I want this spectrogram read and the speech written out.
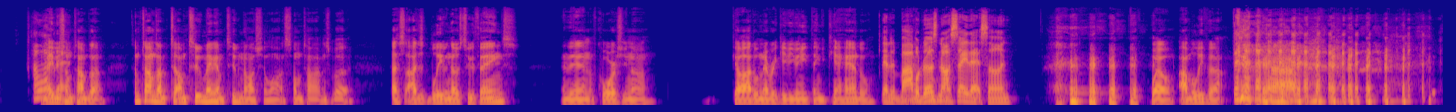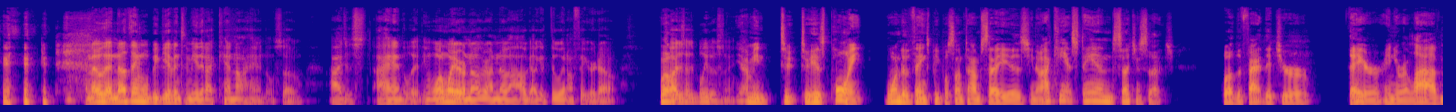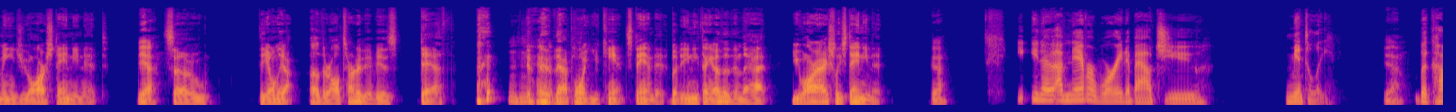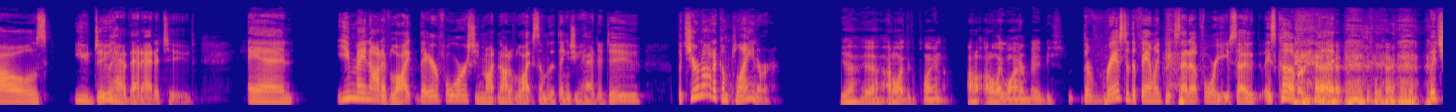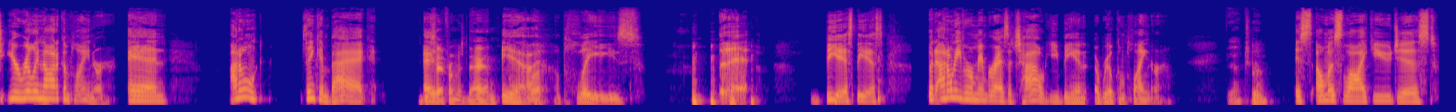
I like maybe that. sometimes I'm sometimes I'm too, I'm too maybe I'm too nonchalant sometimes, but that's I just believe in those two things, and then of course you know God will never give you anything you can't handle. that the Bible does not say that, son. Well, I believe that. I know that nothing will be given to me that I cannot handle. So I just I handle it in one way or another. I know I'll, I'll get through it and I'll figure it out. well, so I just have to believe those things. Yeah, I mean, to to his point, one of the things people sometimes say is, you know, I can't stand such and such. Well, the fact that you're there and you're alive means you are standing it. Yeah, So the only other alternative is death. Mhm. At, at that point, you can't stand it. But anything other than that, you are actually standing it. yeah, You know, I've never worried about you mentally. yeah, because you do have that attitude. And you may not have liked the Air Force, you might not have liked some of the things you had to do, but you're not a complainer. yeah, yeah. I don't like to complain. I don't, I don't like whiner babies. The rest of the family picks that up for you, so it's covered. But yeah. but you're really not a complainer, and I don't. Thinking back, Gets that from his dad. Yeah, please. BS, BS. But I don't even remember as a child you being a real complainer. yeah, true. It's almost like you just,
